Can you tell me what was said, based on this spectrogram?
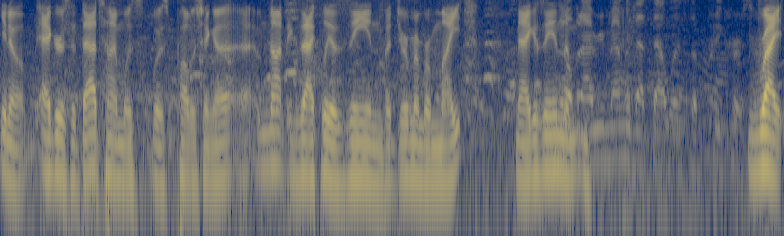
you know, Eggers at that time was was publishing a, a not exactly a zine, but do you remember Might magazine? The- remember that that was the precursor. Right,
